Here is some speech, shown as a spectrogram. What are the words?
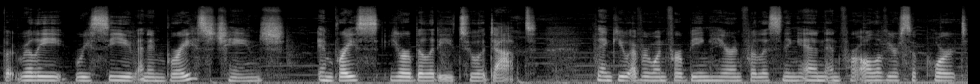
but really receive and embrace change. Embrace your ability to adapt. Thank you, everyone, for being here and for listening in and for all of your support.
